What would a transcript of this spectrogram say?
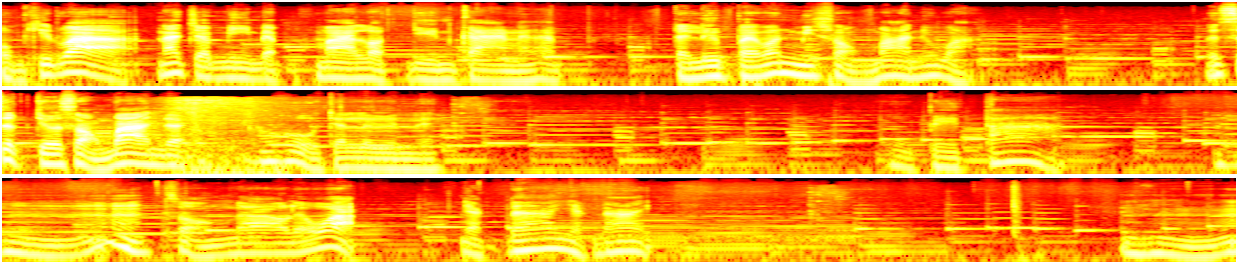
ผมคิดว่าน่าจะมีแบบมาหลอดยืนกลางนะครับ แต่ลืมไปว่ามันมีสองบ้านนี่หว่ารู้สึกเจอสองบ้านด้วยโอ้โหเจริญเลยโอ้เบต้าอื้อหือสองดาวแล้วอะ อยากได้อยากได้ อือหือ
